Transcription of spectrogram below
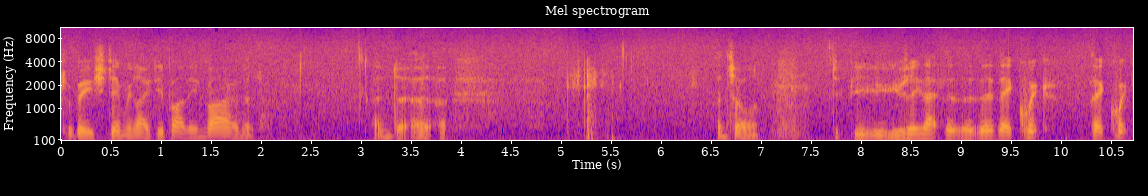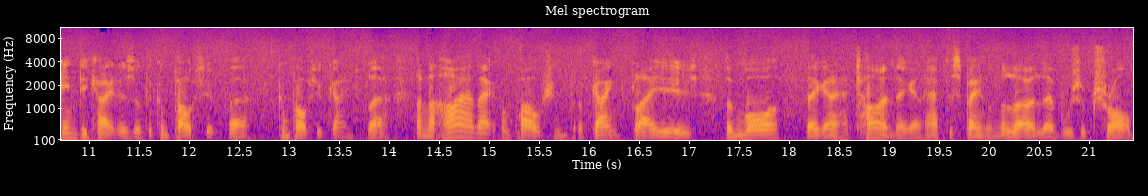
to be stimulated by the environment and uh, uh, and so on. You, you see that they're quick, they're quick indicators of the compulsive uh, compulsive games player. And the higher that compulsion of games play is, the more they're going to have time they're going to have to spend on the lower levels of TROM.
